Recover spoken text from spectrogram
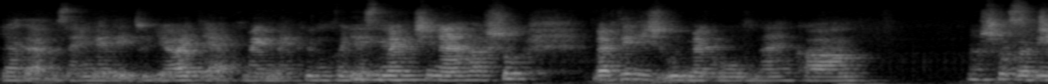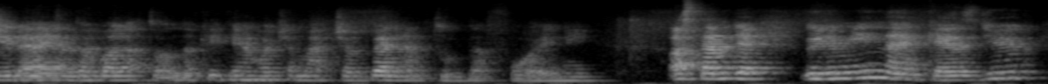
legalább az engedélyt ugye adják meg nekünk, hogy ezt megcsinálhassuk, mert így is úgy megóvnánk a, a szféráját a Balatonnak, igen, hogyha már csak be nem tudna folyni. Aztán ugye, ugye mi innen kezdjük,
